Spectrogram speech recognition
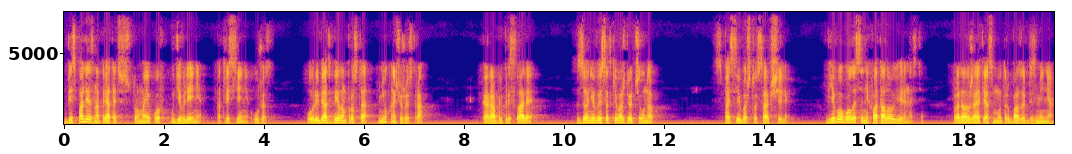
Бесполезно прятать штурмовиков удивление, потрясение, ужас. У ребят в белом просто нюх на чужой страх. Корабль прислали? В зоне высадки вас ждет челнок. Спасибо, что сообщили. В его голосе не хватало уверенности. Продолжайте осмотр базы без меня».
